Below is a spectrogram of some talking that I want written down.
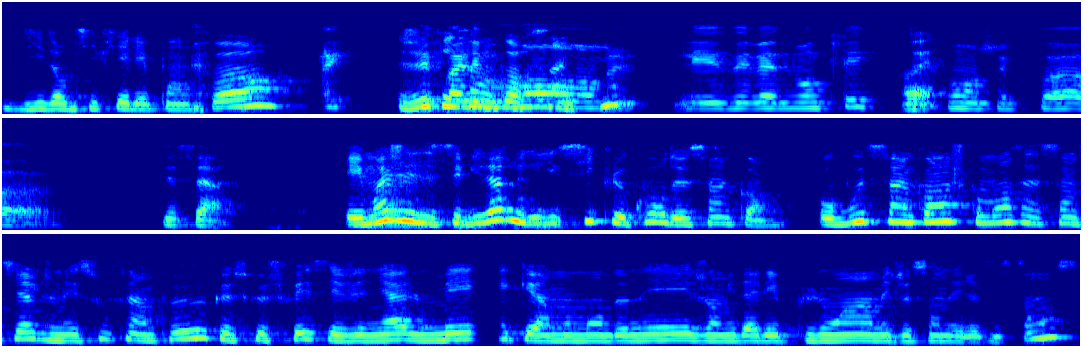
d'identifier les points forts. Je fais ça encore cinq Les événements clés qui ouais. font à chaque fois. Euh, c'est ça. Et moi, c'est bizarre, j'ai des cycles courts de 5 ans. Au bout de 5 ans, je commence à sentir que je m'essouffle un peu, que ce que je fais, c'est génial, mais qu'à un moment donné, j'ai envie d'aller plus loin, mais je sens des résistances.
